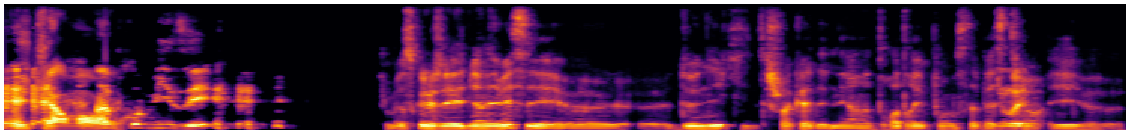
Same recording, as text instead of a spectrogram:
Oui, clairement. improvisé. Moi, ce que j'avais bien aimé, c'est euh, euh, Denis qui, je crois, qui a donné un droit de réponse à Bastien. Et euh,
